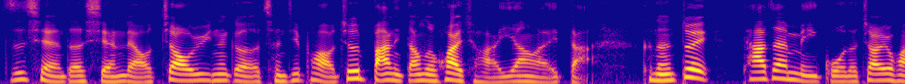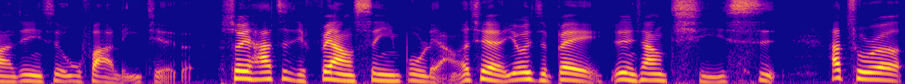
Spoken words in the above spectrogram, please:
之前的闲聊，教育那个成绩不好，就是把你当成坏小孩一样来打，可能对他在美国的教育环境是无法理解的，所以他自己非常适应不良，而且又一直被有点像歧视。他除了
